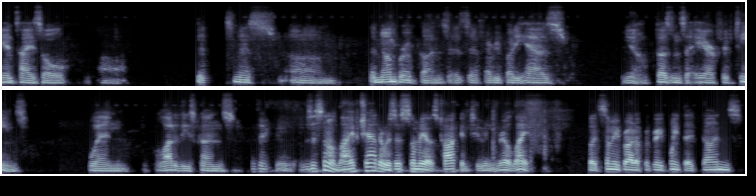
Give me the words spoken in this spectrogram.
antis will uh, dismiss um, the number of guns as if everybody has, you know, dozens of AR-15s. When a lot of these guns, I think, was this in a live chat or was this somebody I was talking to in real life? But somebody brought up a great point that guns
